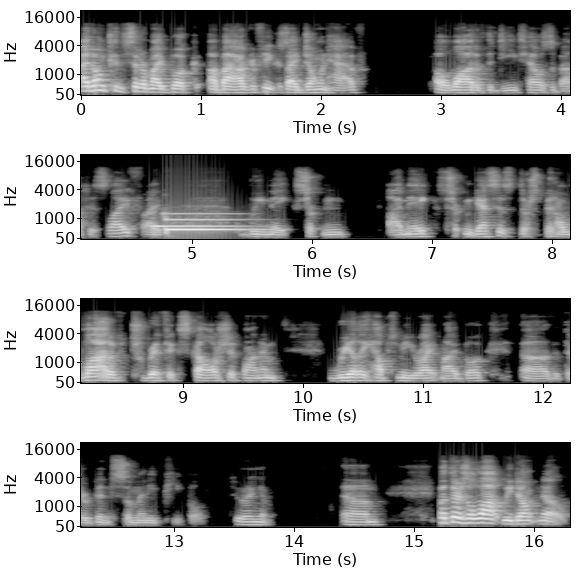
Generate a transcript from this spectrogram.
I don't consider my book a biography because I don't have a lot of the details about his life. I, we make certain I make certain guesses. There's been a lot of terrific scholarship on him. Really helped me write my book. Uh, that there have been so many people doing it. Um, but there's a lot we don't know.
